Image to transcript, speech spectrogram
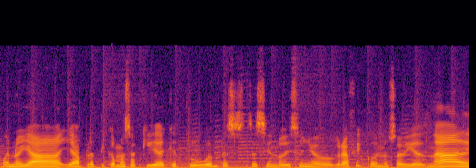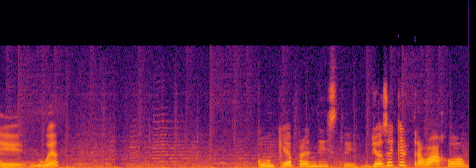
bueno, ya, ya platicamos aquí de que tú empezaste haciendo diseño gráfico y no sabías nada de web. ¿Con qué aprendiste? Yo sé que el trabajo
